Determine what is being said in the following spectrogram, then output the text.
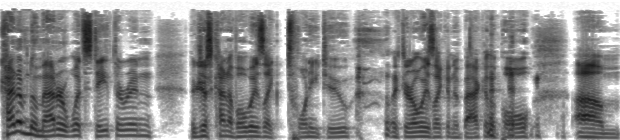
kind of no matter what state they're in, they're just kind of always like 22. like they're always like in the back of the poll. um,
